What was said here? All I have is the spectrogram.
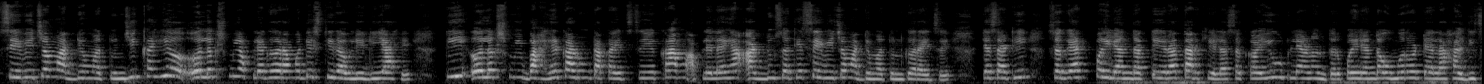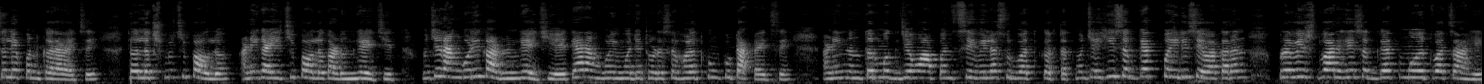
सेवेच्या माध्यमातून जी काही अलक्ष्मी आपल्या घरामध्ये स्थिरावलेली आहे ती अलक्ष्मी बाहेर काढून टाकायचे काम आपल्याला ह्या आठ दिवसात या सेवेच्या माध्यमातून करायचंय. त्यासाठी सगळ्यात पहिल्यांदा तेरा तारखेला सकाळी उठल्यानंतर पहिल्यांदा उमरवट्याला हळदीचं लेपन करायचंय. तर लक्ष्मीची पावलं आणि गायीची पावलं काढून घ्यायची म्हणजे रांगोळी काढून घ्यायची आहे. त्या रांगोळीमध्ये थोडंसं हळद कुंकू टाकायचे आणि नंतर मग जेव्हा आपण सेवेला सुरुवात करतात म्हणजे ही सगळ्यात पहिली सेवा कारण प्रवेशद्वार हे सगळ्यात महत्वाचं आहे.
